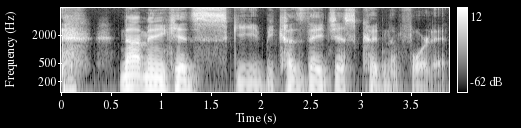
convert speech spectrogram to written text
not many kids skied because they just couldn't afford it.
